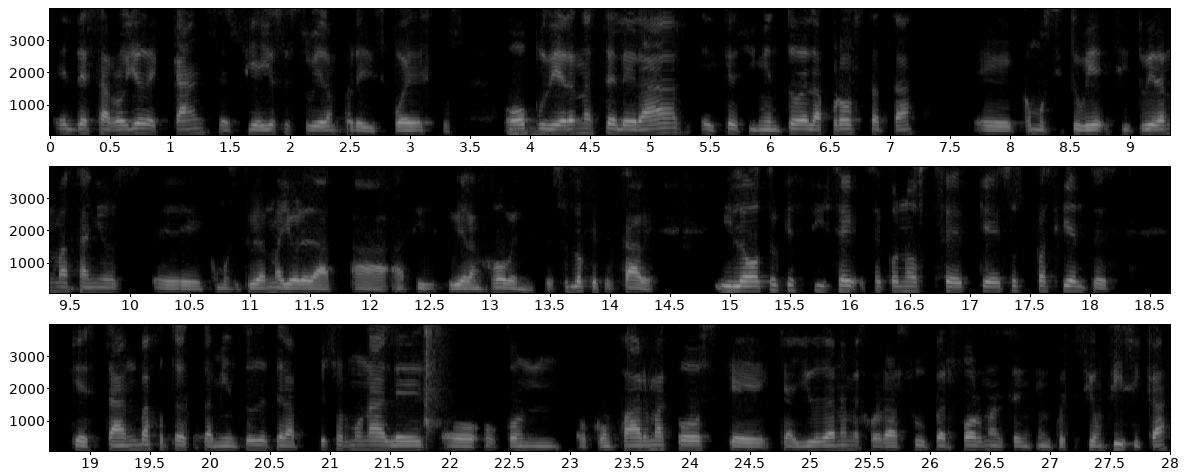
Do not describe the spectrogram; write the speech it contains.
el desarrollo de cáncer si ellos estuvieran predispuestos o pudieran acelerar el crecimiento de la próstata eh, como si, si, tuvieran más años, eh, como si tuvieran mayor edad, a, si estuvieran jóvenes. Eso es lo que se sabe. Y lo otro que sí se, se conoce es que esos pacientes que están bajo tratamiento de terapias hormonales o, con, o con, fármacos que, que, ayudan a mejorar su performance en, en cuestión física,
